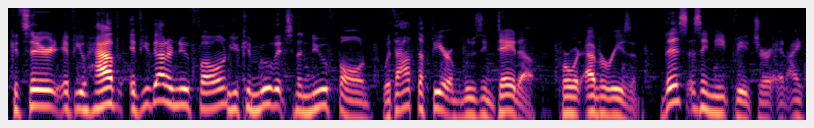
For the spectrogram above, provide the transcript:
Consider if you have if you got a new phone, you can move it to the new phone without the fear of losing data for whatever reason. This is a neat feature and I've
